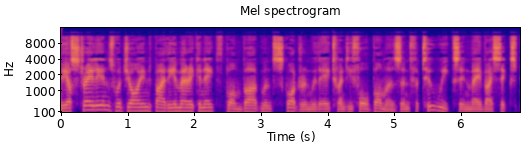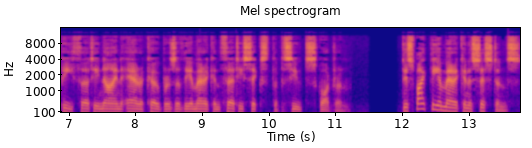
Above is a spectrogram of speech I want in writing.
the Australians were joined by the American 8th Bombardment Squadron with A-24 bombers and for two weeks in May by six P-39 Airacobras of the American 36th Pursuit Squadron. Despite the American assistance,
